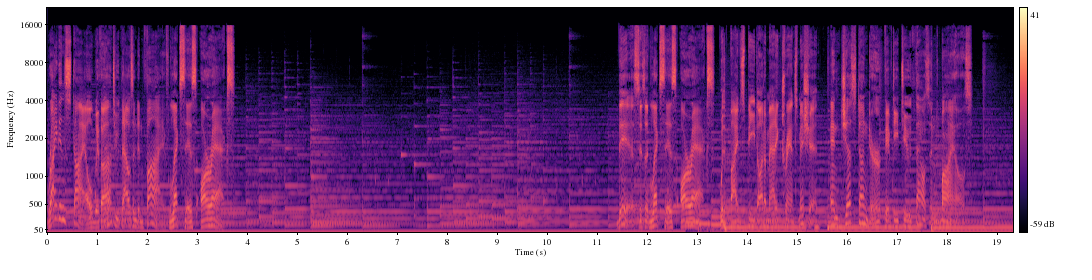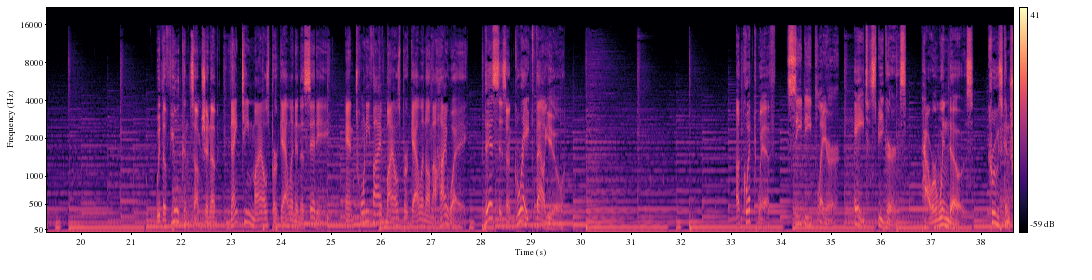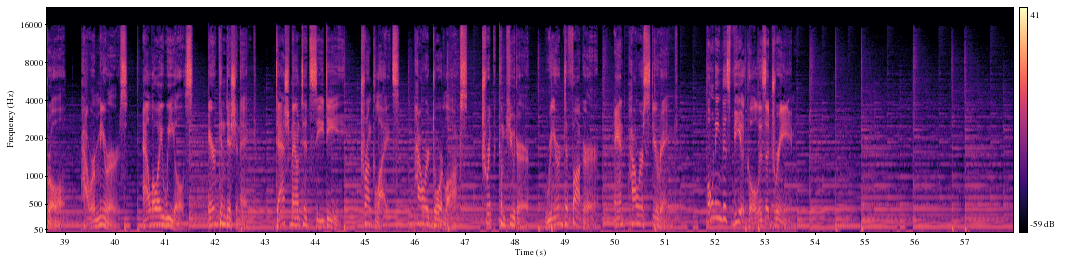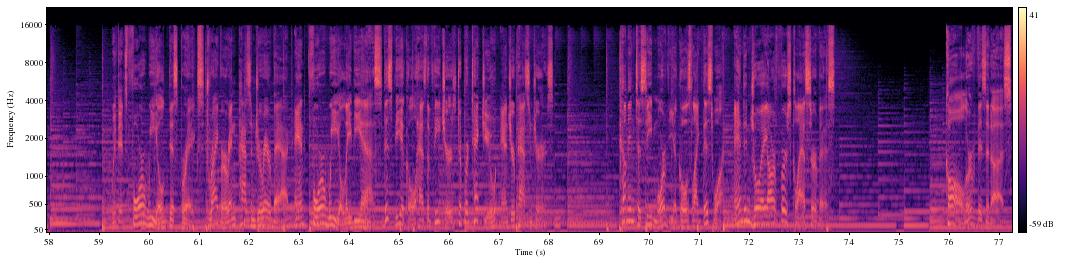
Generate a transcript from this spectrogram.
Ride in style with a 2005 Lexus RX. This is a Lexus RX with 5-speed automatic transmission and just under 52,000 miles. With a fuel consumption of 19 miles per gallon in the city and 25 miles per gallon on the highway, this is a great value. Equipped with CD player, 8 speakers, power windows, cruise control, power mirrors, alloy wheels, air conditioning, dash-mounted CD, trunk lights, power door locks, trip computer, rear defogger, and power steering. Owning this vehicle is a dream. With its four-wheel disc brakes, driver and passenger airbag, and four-wheel ABS, this vehicle has the features to protect you and your passengers. Come in to see more vehicles like this one and enjoy our first class service. Call or visit us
